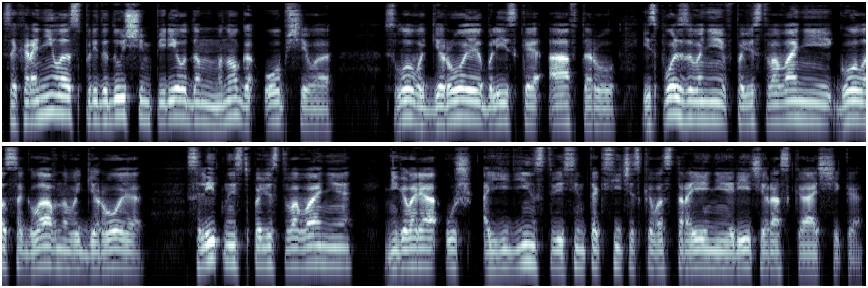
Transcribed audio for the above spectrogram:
сохранило с предыдущим периодом много общего – слово «героя», близкое автору, использование в повествовании голоса главного героя, слитность повествования, не говоря уж о единстве синтаксического строения речи рассказчика.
